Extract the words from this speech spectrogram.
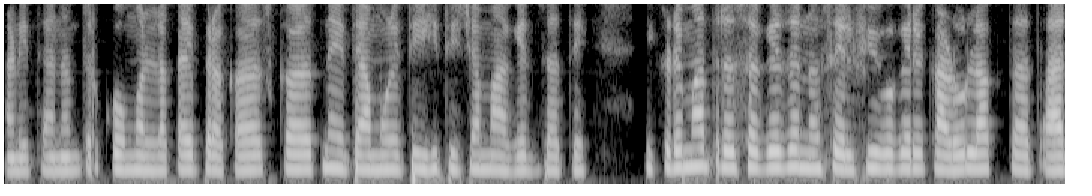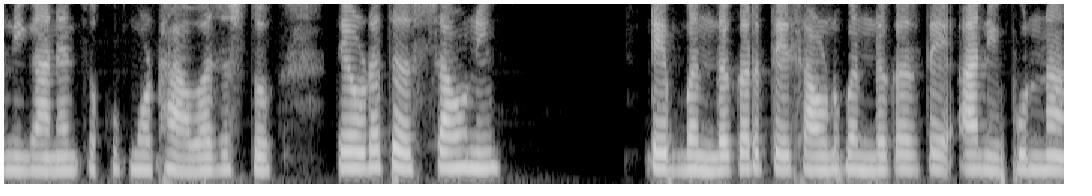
आणि त्यानंतर कोमलला काही प्रकारच कळत नाही त्यामुळे तीही तिच्या मागेच जाते. इकडे मात्र सगळेजण सेल्फी वगैरे काढू लागतात आणि गाण्यांचा खूप मोठा आवाज असतो. तेवढ्यातच सावनी टेप बंद करते साऊंड बंद करते आणि पुन्हा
